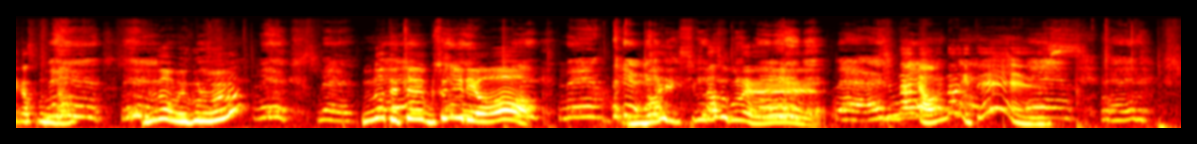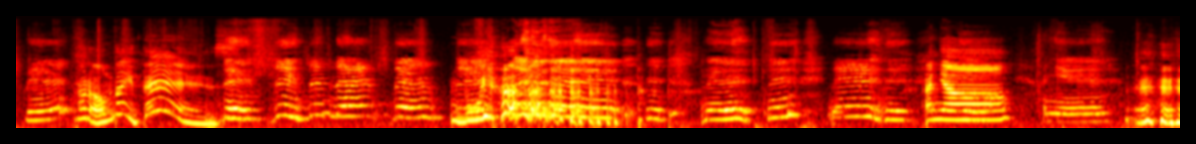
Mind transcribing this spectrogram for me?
사이가 군다. 네, 네. 누나 왜 그래? 네, 누나 대체 무슨 일이야? 누나 신나서 그래. 신나게 엉덩이 댄스. 하루 엉덩이 댄스. 뭐야? 안녕. 안녕.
